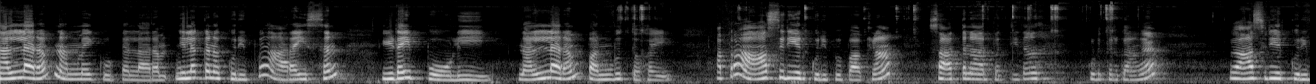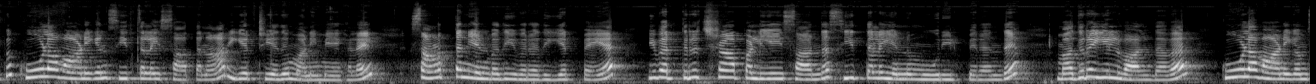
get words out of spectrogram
நல்லறம் நன்மை கூட்டல் அறம். இலக்கண குறிப்பு அரைசன் இடைப்போலி. நல்லறம் பண்புத்தொகை அப்புறம் ஆசிரியர் குறிப்பு பார்க்கலாம். சாத்தனார் பற்றி தான் கொடுத்துருக்காங்க. ஆசிரியர் குறிப்பு கூலவாணிகன் சீத்தலை சாத்தனார் இயற்றியது மணிமேகலை. சாத்தன் என்பது இவரது இயற்பெயர். இவர் திருச்சிராப்பள்ளியை சார்ந்த சீத்தலை என்னும் ஊரில் பிறந்து மதுரையில் வாழ்ந்தவர். கூலவாணிகம்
